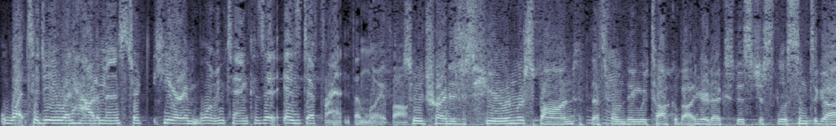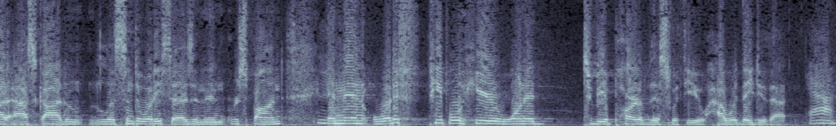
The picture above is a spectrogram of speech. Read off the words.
what to do and how to minister here in Bloomington because it is different than Louisville. So you're trying to just hear and respond. That's mm-hmm. one thing we talk about here at Exodus. Just listen to God, ask God, and listen to what He says, and then respond. Mm-hmm. And then, what if people here wanted to be a part of this with you? How would they do that? Yeah.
